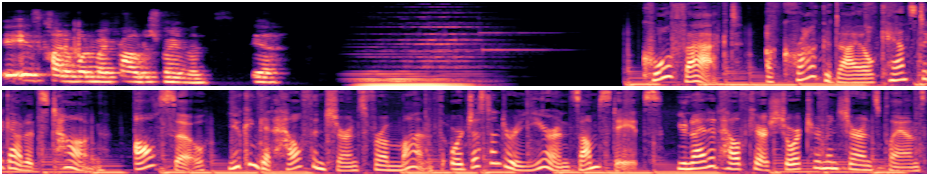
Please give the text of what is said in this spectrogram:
is kind of one of my proudest moments. Yeah. Cool fact a crocodile can't stick out its tongue. Also, you can get health insurance for a month or just under a year in some states. United Healthcare short term insurance plans,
